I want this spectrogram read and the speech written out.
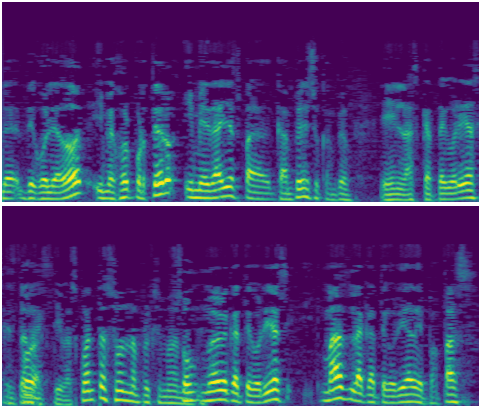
de goleador y mejor portero y medallas para el campeón y subcampeón. En las categorías que están Todas. activas. ¿Cuántas son aproximadamente? Son nueve categorías, más la categoría de papás.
